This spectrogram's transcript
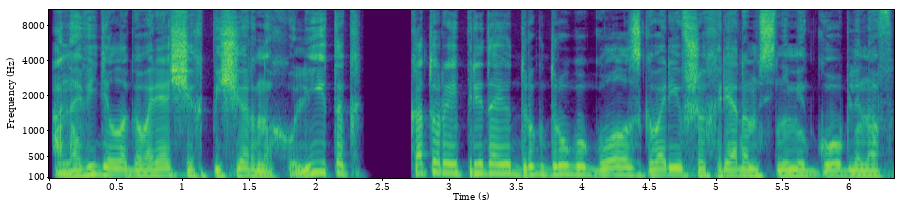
Она видела говорящих пещерных улиток, которые передают друг другу голос говоривших рядом с ними гоблинов.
